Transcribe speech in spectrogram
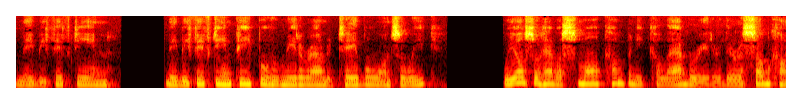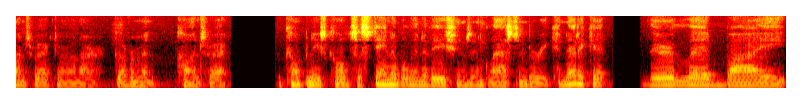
maybe 15 maybe 15 people who meet around a table once a week. We also have a small company collaborator. They're a subcontractor on our government contract. The company is called Sustainable Innovations in Glastonbury, Connecticut. They're led by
